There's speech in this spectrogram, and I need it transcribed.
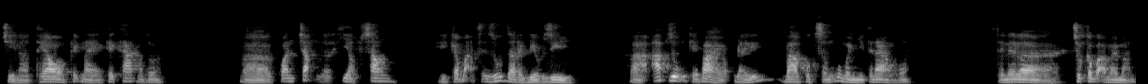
chỉ là theo cách này cách khác mà thôi. Và quan trọng là khi học xong thì các bạn sẽ rút ra được điều gì và áp dụng cái bài học đấy vào cuộc sống của mình như thế nào thôi. Thế nên là chúc các bạn may mắn.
